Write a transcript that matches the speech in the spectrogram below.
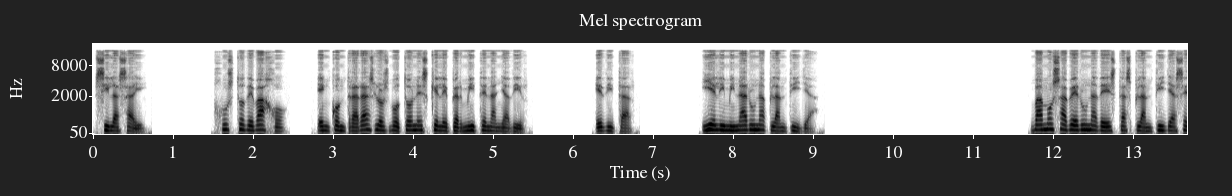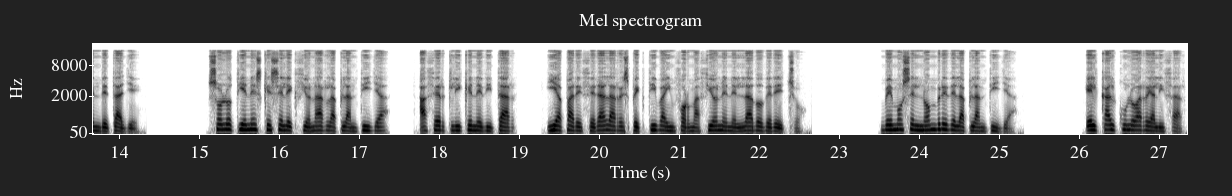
si las hay. Justo debajo, encontrarás los botones que le permiten añadir, editar y eliminar una plantilla. Vamos a ver una de estas plantillas en detalle. Solo tienes que seleccionar la plantilla, hacer clic en editar, y aparecerá la respectiva información en el lado derecho vemos el nombre de la plantilla. El cálculo a realizar.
